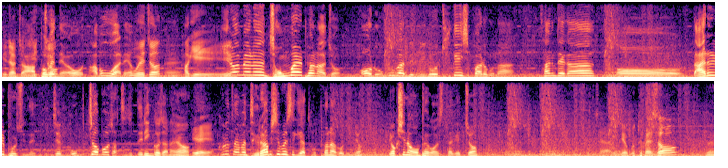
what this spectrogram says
이날 자 보겠네요. 어, 다 보고 가네요. 우회전 네. 확인. 이러면은 정말 편하죠. 어 로브가 늘리고 투게이시 빠르구나. 상대가 어 나를 볼 수 있는 즉 옵저버 자체도 느린 거잖아요. 예. 그렇다면 드랍십을 쓰기가 더 편하거든요. 역시나 원팩 원스타겠죠. 자, 이제 붙으면서 네.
